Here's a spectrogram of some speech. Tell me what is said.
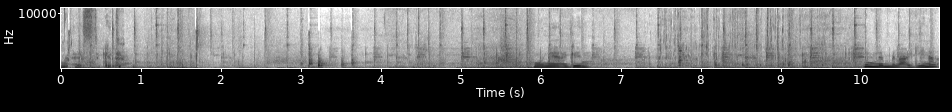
بس كده. ونعجن. ونلم العجينة.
